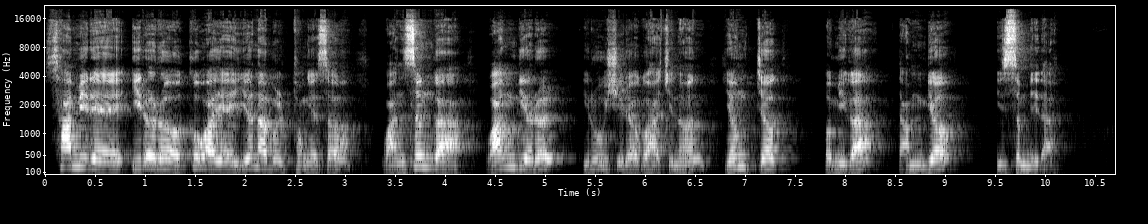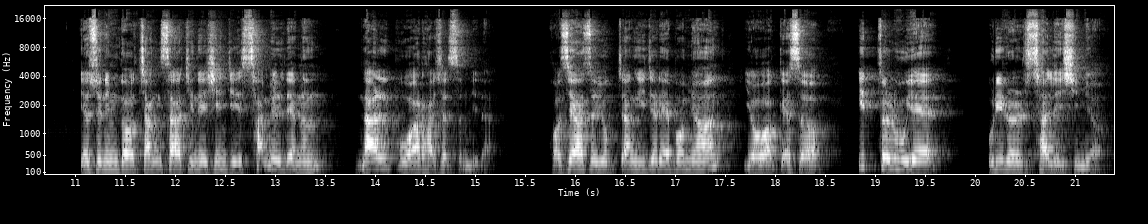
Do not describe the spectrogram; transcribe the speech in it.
3일에 이르러 그와의 연합을 통해서 완성과 완결을 이루시려고 하시는 영적 의미가 담겨 있습니다. 예수님도 장사 지내신 지 3일 되는 날 부활하셨습니다. 호세아서 6장 2절에 보면 여호와께서 이틀 후에 우리를 살리시며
